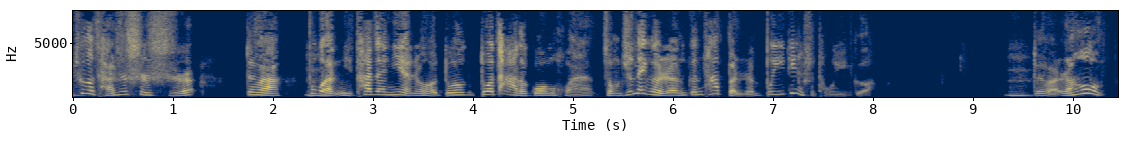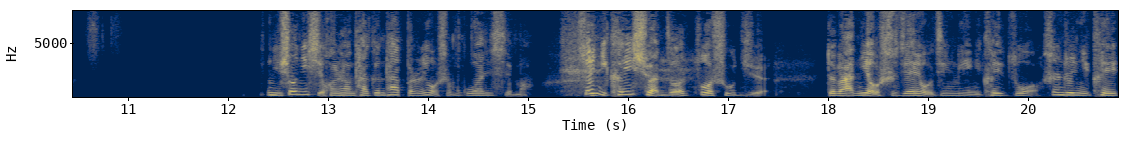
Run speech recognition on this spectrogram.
这个才是事实，对吧？不管你他在你眼中有多多大的光环，总之那个人跟他本人不一定是同一个，嗯，对吧？然后你说你喜欢上他，跟他本人有什么关系吗？所以你可以选择做数据，对吧？你有时间有精力，你可以做，甚至你可以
